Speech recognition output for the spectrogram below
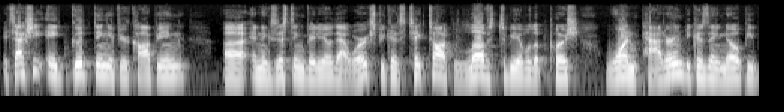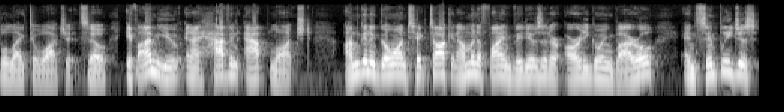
it's actually a good thing if you're copying uh, an existing video that works because TikTok loves to be able to push one pattern because they know people like to watch it. So if I'm you and I have an app launched, I'm gonna go on TikTok and I'm gonna find videos that are already going viral and simply just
